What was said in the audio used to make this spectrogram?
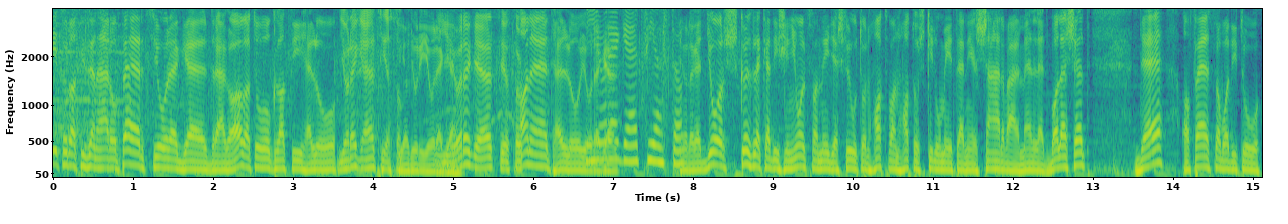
7 óra 13 perc, jó reggel, drága hallgatók, Laci, hello. Jó reggelt, sziasztok! Szia Gyuri, jó reggel. Jó reggelt, sziasztok! Anett, hello, jó Jó reggel. sziasztok! Jó reggelt. Gyors közlekedési 84-es főúton 66-os kilométernél Sárvál mellett baleset, de a felszabadító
